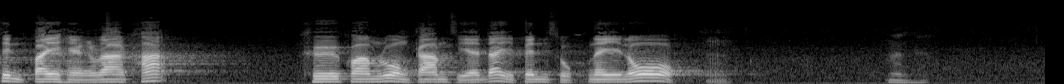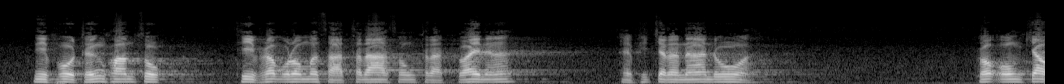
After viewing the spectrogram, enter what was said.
สิ้นไปแห่งราคะ คือความร่วงกามเสียได้เป็นสุขในโลก นี่พูดถึงความสุขที่พระบรมศาสดาทรงตรัสไว้นะให้พิจารณาดูพระองค์เจ้า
